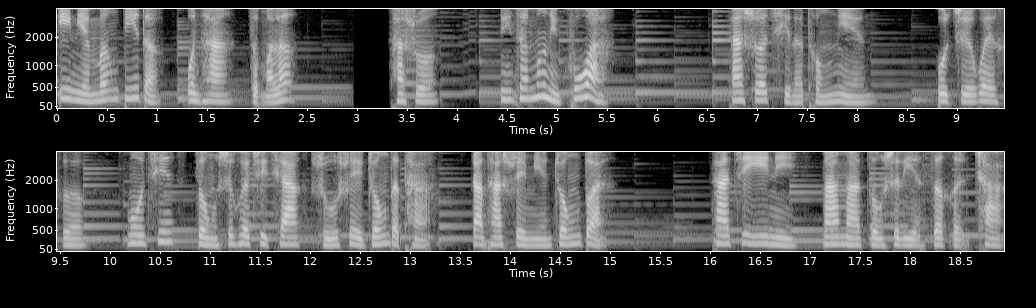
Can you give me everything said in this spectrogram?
一脸懵逼的问他怎么了。他说：“你在梦里哭啊？”他说起了童年，不知为何，母亲总是会去掐熟睡中的他，让他睡眠中断。他记忆里，妈妈总是脸色很差，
